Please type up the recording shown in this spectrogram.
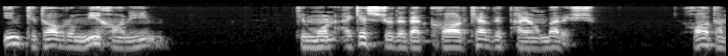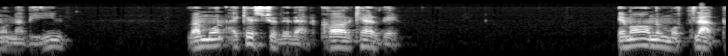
این کتاب رو می‌خوانیم که منعکس شده در کارکرد پیامبرش خاتم النبیین و منعکس شده در کارکرد امام مطلق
